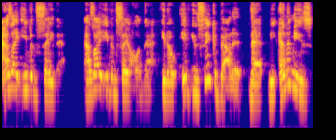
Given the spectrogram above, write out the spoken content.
as I even say that, as I even say all of that, you know, if you think about it, that the enemy's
